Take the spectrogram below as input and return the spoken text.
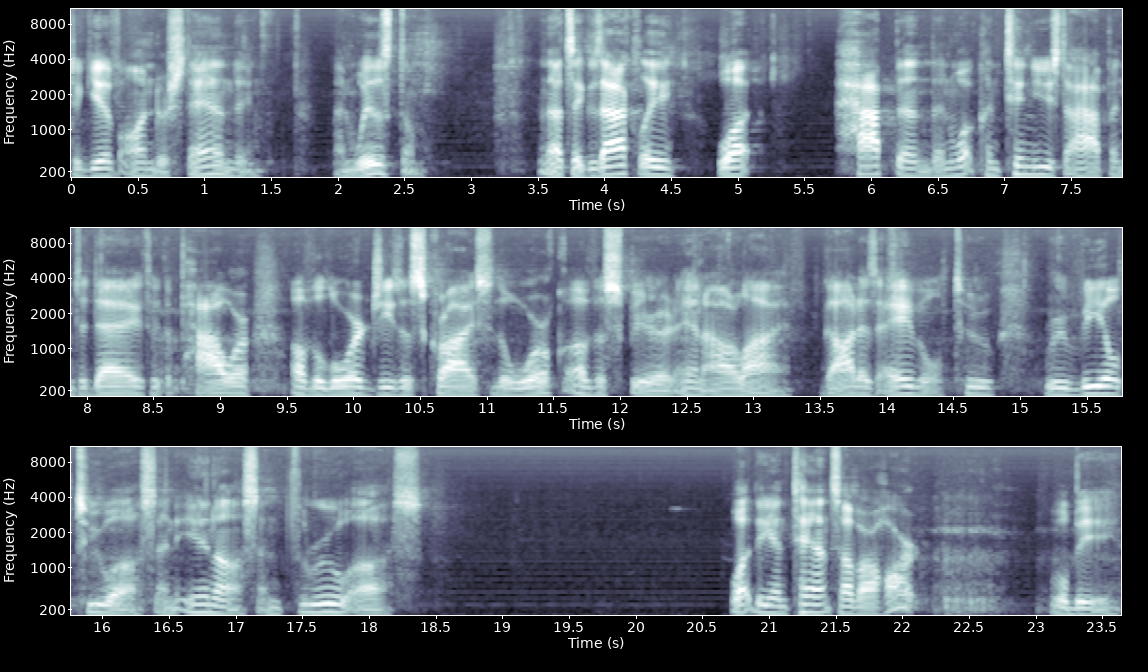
to give understanding and wisdom. And that's exactly what happened and what continues to happen today through the power of the Lord Jesus Christ, the work of the Spirit in our life. God is able to reveal to us and in us and through us what the intents of our heart will be,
